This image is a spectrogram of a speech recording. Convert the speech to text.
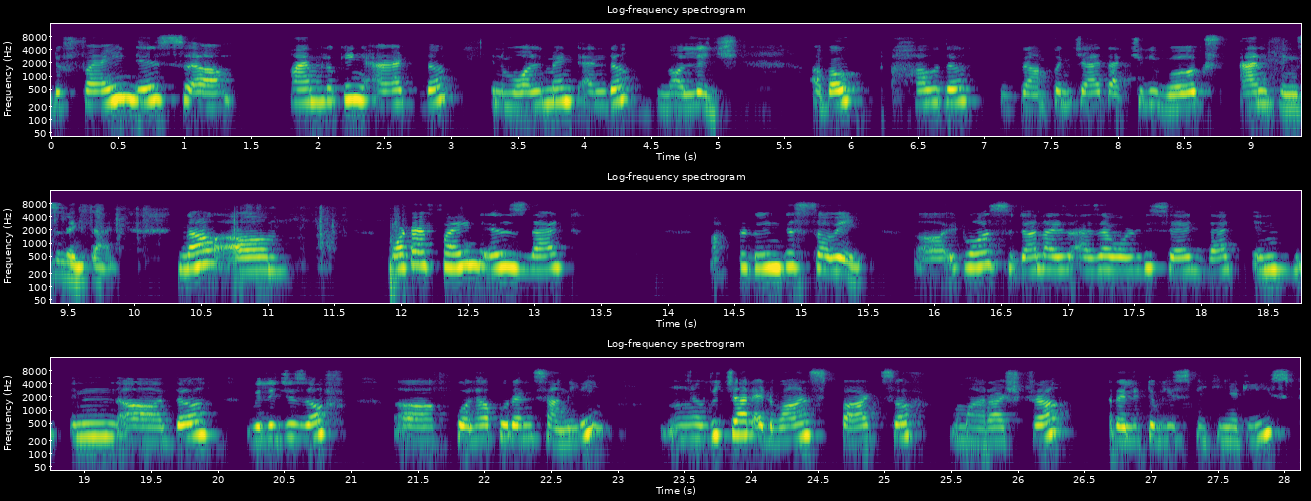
defined is um, I'm looking at the involvement and the knowledge about how the Gram Panchayat actually works and things like that. Now, um, what I find is that after doing this survey, uh, it was done, as, as I've already said, that in, in uh, the villages of uh, Kolhapur and Sangli, uh, which are advanced parts of Maharashtra, relatively speaking at least.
